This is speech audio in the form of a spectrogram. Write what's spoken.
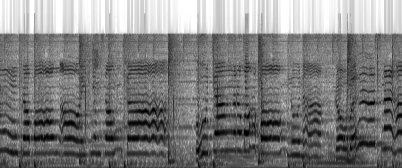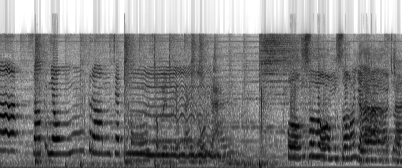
ងប្របងឲ្យខ្ញុំសង្ការពូចាំងរបស់បងនោះណារវើស្នេហាសោកខ្ញុំក្រំចិត្តសុំលេងព្រមដែរអូយអាយ បងសូមសន្យាចំ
